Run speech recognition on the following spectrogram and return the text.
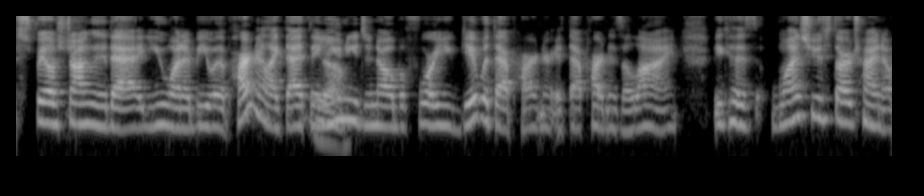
feel strongly that you want to be with a partner like that, then Yeah. you need to know before you get with that partner if that partner is aligned. Because once you start trying to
